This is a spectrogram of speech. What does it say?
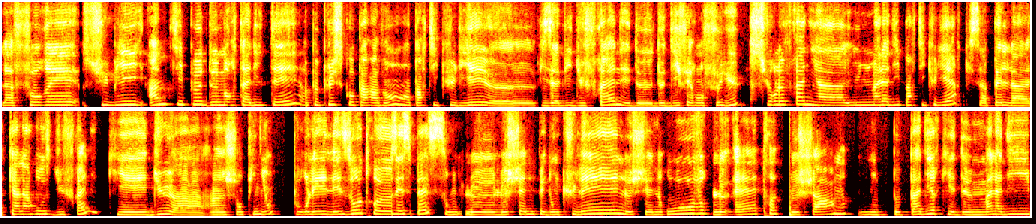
La forêt subit un petit peu de mortalité, un peu plus qu'auparavant, en particulier euh, vis-à-vis du frêne et de, de, différents feuillus. Sur le frêne, il y a une maladie particulière qui s'appelle la calarose du frêne, qui est due à, à un champignon. Pour les, autres espèces, sont le, chêne pédonculé, le chêne rouvre, le hêtre, le charme. On ne peut pas dire qu'il y ait de maladies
